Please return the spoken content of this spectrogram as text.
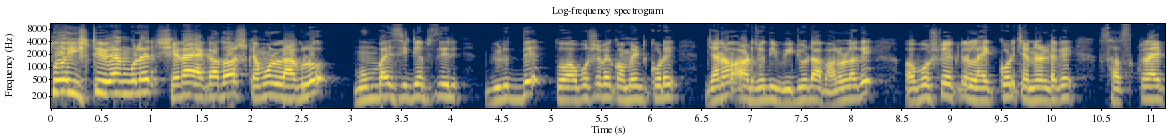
তো ইস্ট বেঙ্গলের সেরা একাদশ কেমন লাগল? মুম্বাই সিটিএফসির বিরুদ্ধে, তো অবশ্যই ভাই কমেন্ট করে জানাও। আর যদি ভিডিওটা ভালো লাগে, অবশ্যই একটা লাইক করে চ্যানেলটাকে সাবস্ক্রাইব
